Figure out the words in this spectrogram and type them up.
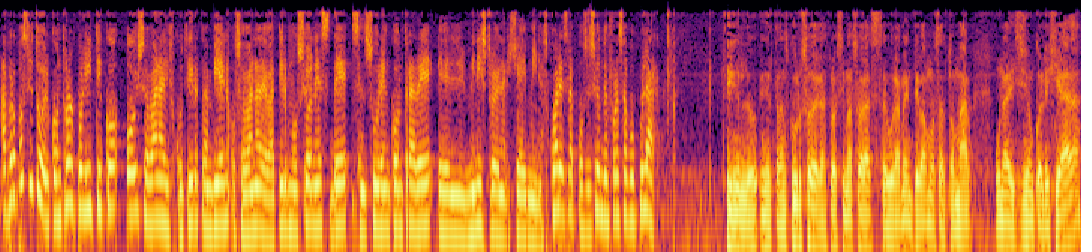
A propósito del control político, hoy se van a discutir también o se van a debatir mociones de censura en contra del ministro de Energía y Minas. ¿Cuál es la posición de Fuerza Popular? En el, transcurso de las próximas horas seguramente vamos a tomar una decisión colegiada.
